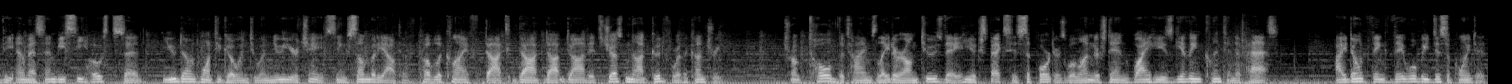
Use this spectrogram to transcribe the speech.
The MSNBC host said, you don't want to go into a new year chasing somebody out of public life. Dot, dot, dot, dot, it's just not good for the country. Trump told The Times later on Tuesday he expects his supporters will understand why he's giving Clinton a pass. I don't think they will be disappointed,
